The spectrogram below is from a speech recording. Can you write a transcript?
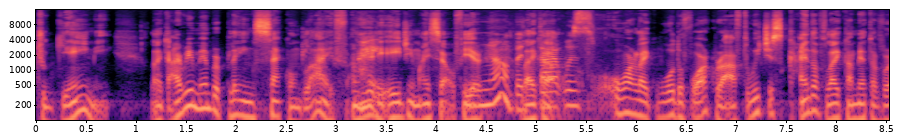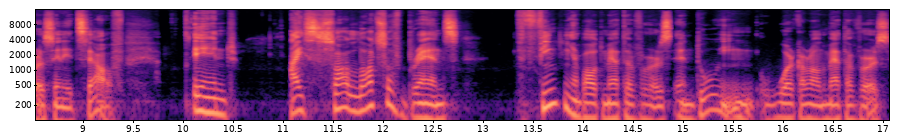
to gaming. Like I remember playing Second Life. I'm right. really aging myself here. No, but like that a, was or like World of Warcraft, which is kind of like a metaverse in itself. And I saw lots of brands thinking about metaverse and doing work around metaverse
